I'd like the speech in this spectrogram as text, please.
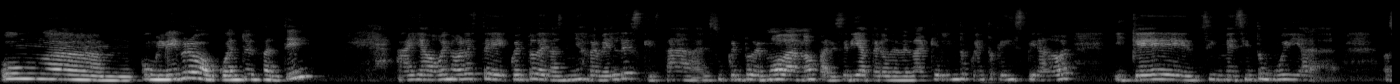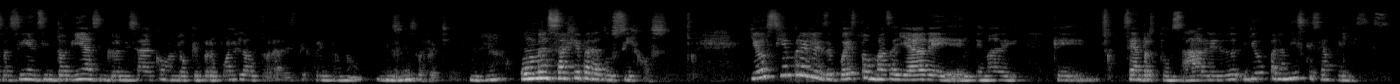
¿Un, um, ¿Un libro o cuento infantil? Ay, ya, bueno, ahora este cuento de las niñas rebeldes, que está, es un cuento de moda, ¿no? Parecería, pero de verdad, qué lindo cuento, qué inspirador y que sí, me siento muy, ah, o sea, sí, en sintonía, sincronizada con lo que propone la autora de este cuento, ¿no? Es súper chévere. Un mensaje para tus hijos. Yo siempre les he puesto más allá del tema de que sean responsables. Yo, para mí es que sean felices,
